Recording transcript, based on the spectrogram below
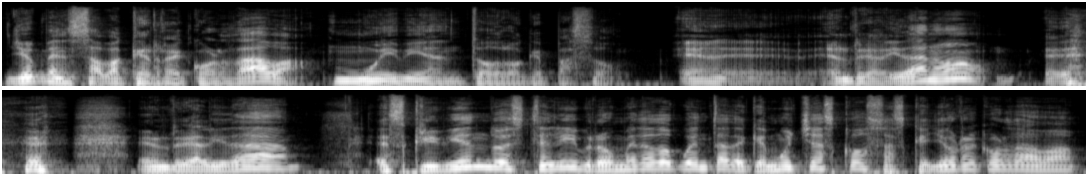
yo pensaba que recordaba muy bien todo lo que pasó. En, realidad no. en realidad, escribiendo este libro me he dado cuenta de que muchas cosas que yo recordaba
